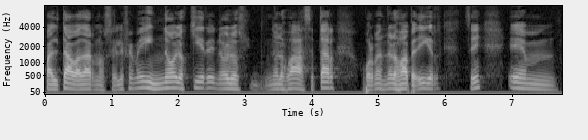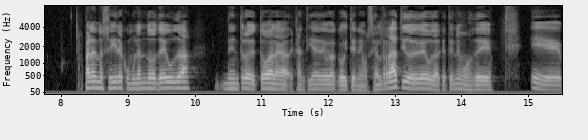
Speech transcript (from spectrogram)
faltaba darnos el FMI no los quiere, no los, no los va a aceptar, o por lo menos no los va a pedir, ¿sí? Em, para no seguir acumulando deuda dentro de toda la cantidad de deuda que hoy tenemos. El ratio de deuda que tenemos de eh,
